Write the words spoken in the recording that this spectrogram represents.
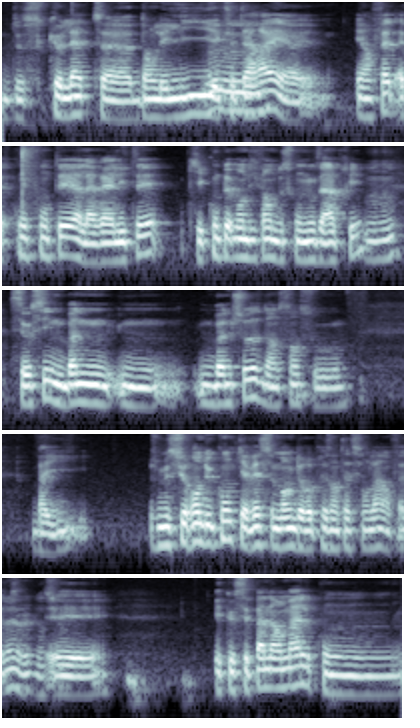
de squelettes euh, dans les lits, etc. Mmh. Et, en fait, être confronté à la réalité qui est complètement différente de ce qu'on nous a appris, mmh. c'est aussi une bonne, une, une, bonne chose dans le sens où bah, je me suis rendu compte qu'il y avait ce manque de représentation là en fait. et, et que c'est pas normal qu'on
